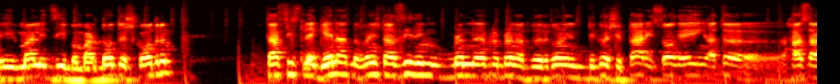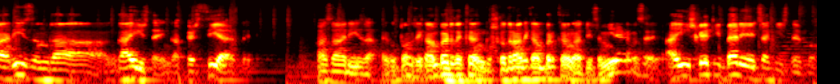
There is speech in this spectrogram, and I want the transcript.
i Malit të Zi bombardonte Shkodrën këta fis legenat në vend ta zgjidhnin brenda për brenda të dërgonin dikë shqiptar i sollën atë Hasan Rizën nga nga ishte nga Persia atë Hasan Riza e kupton se kanë bërë dhe këngë shkodranët kanë bërë këngë atij se mirë kanë se ai i shkreti bëri çka kishte po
